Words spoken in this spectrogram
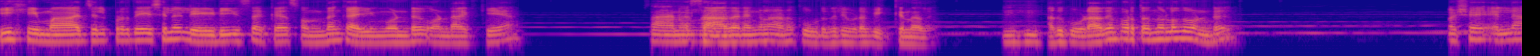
ഈ ഹിമാചൽ പ്രദേശിലെ ലേഡീസൊക്കെ സ്വന്തം കൈയും കൊണ്ട് ഉണ്ടാക്കിയ സാധനങ്ങളാണ്. കൂടുതൽ ഇവിടെ വിൽക്കുന്നത്. അത് കൂടാതെ പുറത്തുനിന്നുള്ളതുണ്ട് പക്ഷെ എല്ലാ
